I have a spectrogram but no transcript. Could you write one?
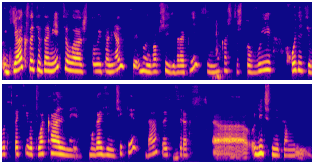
Я, кстати, заметила, что итальянцы, ну и вообще европейцы, мне кажется, что вы ходите вот в такие вот локальные магазинчики, да, то есть э, личный там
